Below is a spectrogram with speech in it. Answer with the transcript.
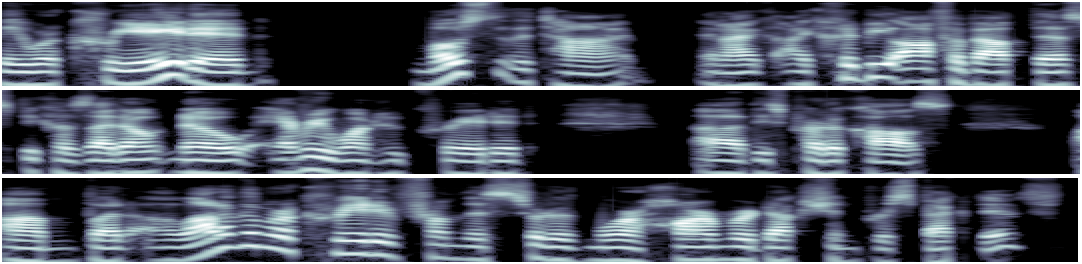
they were created most of the time, and I, I, could be off about this because I don't know everyone who created uh, these protocols, um, but a lot of them were created from this sort of more harm reduction perspective,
